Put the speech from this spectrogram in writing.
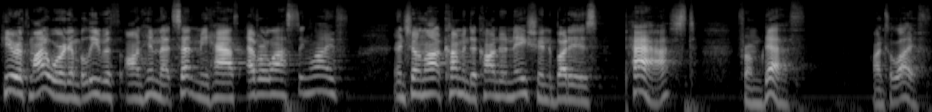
heareth my word and believeth on him that sent me hath everlasting life, and shall not come into condemnation, but is passed from death unto life.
